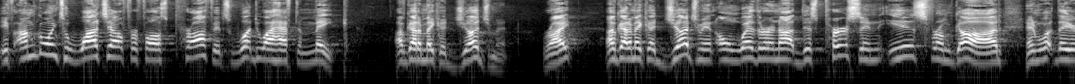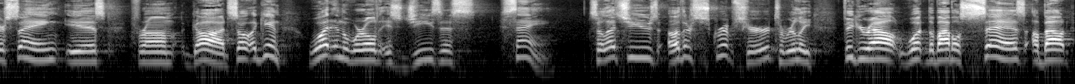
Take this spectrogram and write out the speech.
if I'm going to watch out for false prophets, what do I have to make? I've got to make a judgment right? I've got to make a judgment on whether or not this person is from God and what they are saying is from God. So, again, what in the world is Jesus saying? So, let's use other scripture to really figure out what the Bible says about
